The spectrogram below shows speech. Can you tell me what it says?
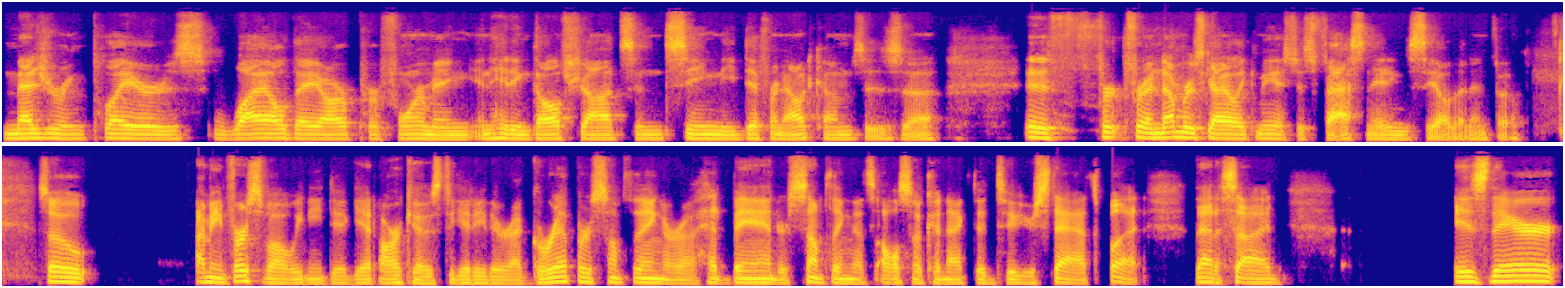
measuring players while they are performing and hitting golf shots and seeing the different outcomes is uh, is for for a numbers guy like me it's just fascinating to see all that info so I mean, first of all, we need to get Arccos to get either a grip or something or a headband or something that's also connected to your stats. But that aside, is there,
